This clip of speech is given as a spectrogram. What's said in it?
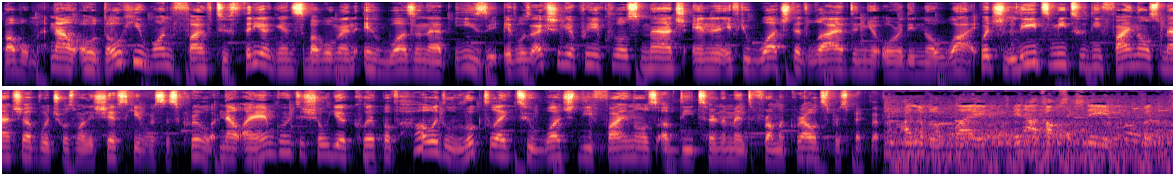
Bubbleman. Now, although he won 5 to 3 against Bubbleman, it wasn't that easy. It was actually a pretty close match and if you watched it live then you already know why. Which leads me to the finals matchup which was Maliszewski versus Kriller. Now I am going to show you a clip of how it looked like to watch the finals of the tournament from a crowd's perspective. high level of play in our top 16, but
